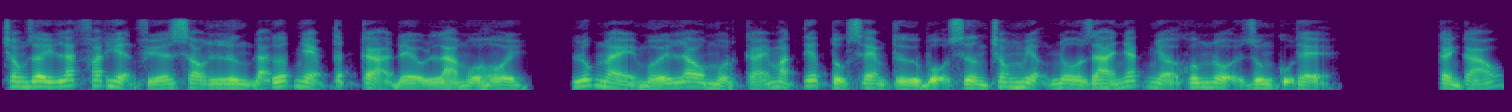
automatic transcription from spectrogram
trong giây lát phát hiện phía sau lưng đã ướt nhẹp tất cả đều là mồ hôi, lúc này mới lau một cái mặt tiếp tục xem từ bộ xương trong miệng nô ra nhắc nhở không nội dung cụ thể. Cảnh cáo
